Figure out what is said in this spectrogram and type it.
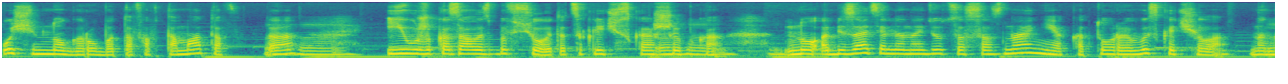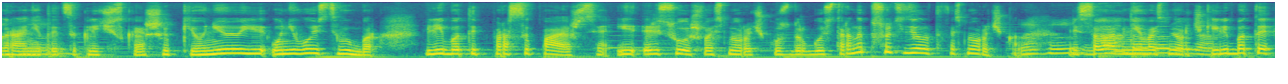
очень много роботов-автоматов, угу. да, и уже казалось бы, все, это циклическая ошибка. Угу. Но обязательно найдется сознание, которое выскочило на грани угу. этой циклической ошибки. У, нее, у него есть выбор. Либо ты просыпаешься и рисуешь восьмерочку с другой стороны. По сути дела, это восьмерочка. Угу. Рисование да, восьмерочки. Да, да, да. Либо ты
